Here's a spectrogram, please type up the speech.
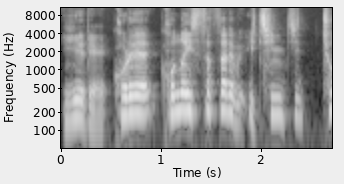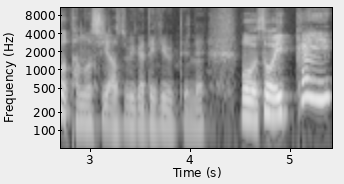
家で、これ、この1冊あれば1日超楽しい遊びができるっていうね。もうそう、一回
